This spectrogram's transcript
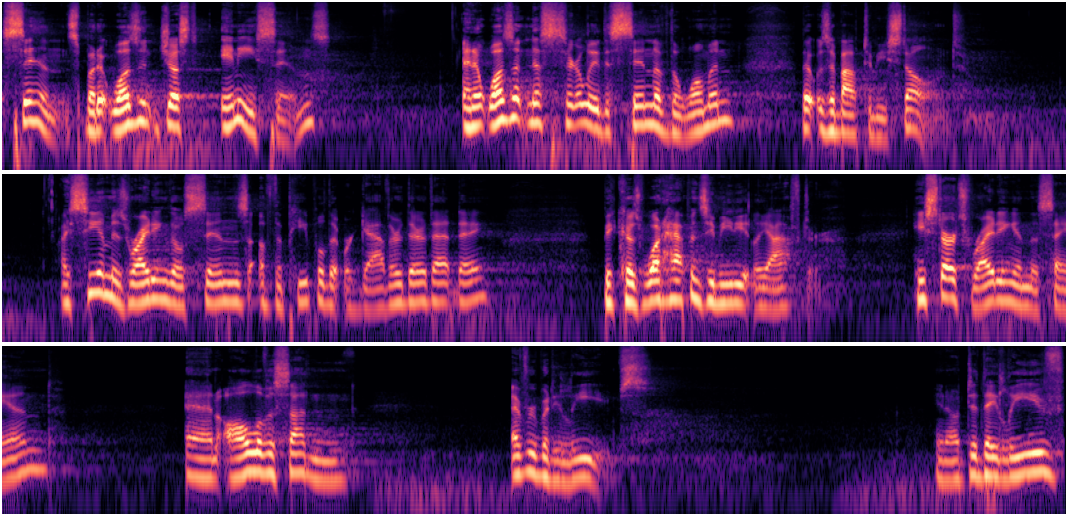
sins. But it wasn't just any sins, and it wasn't necessarily the sin of the woman that was about to be stoned. I see him as writing those sins of the people that were gathered there that day because what happens immediately after? He starts writing in the sand, and all of a sudden, everybody leaves. You know, did they leave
